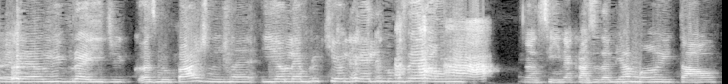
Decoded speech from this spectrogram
É um livro aí de as mil páginas, né? E eu lembro que eu li ele no verão, assim, na casa da minha mãe e tal.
